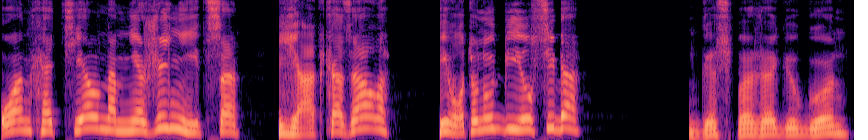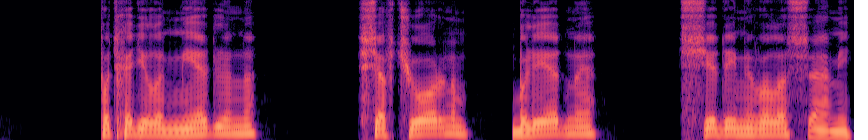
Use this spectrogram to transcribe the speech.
Он хотел на мне жениться. Я отказала, и вот он убил себя». Госпожа Гюгон подходила медленно, — вся в черном, бледная, с седыми волосами.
